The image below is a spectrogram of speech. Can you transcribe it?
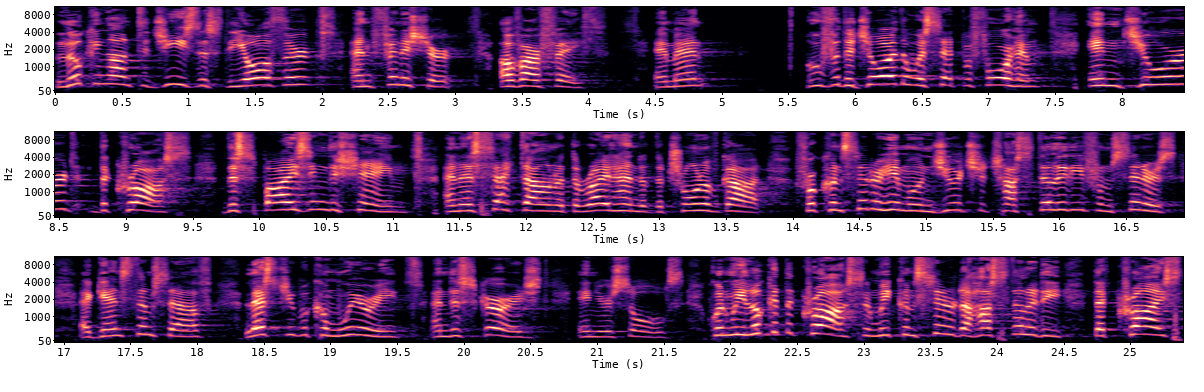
looking unto Jesus, the author and finisher of our faith. Amen who for the joy that was set before him endured the cross, despising the shame, and has sat down at the right hand of the throne of God. For consider him who endured such hostility from sinners against himself, lest you become weary and discouraged in your souls. When we look at the cross and we consider the hostility that Christ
